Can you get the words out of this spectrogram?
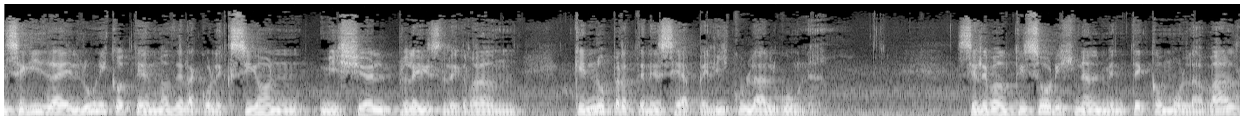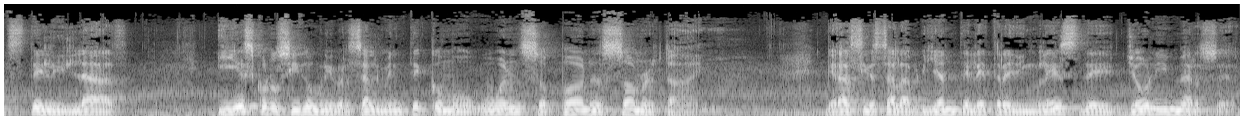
Enseguida el único tema de la colección Michel Plays le Grand que no pertenece a película alguna. Se le bautizó originalmente como la Valse de Lilad y es conocido universalmente como Once Upon a Summertime, gracias a la brillante letra en inglés de Johnny Mercer.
